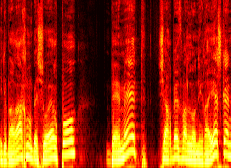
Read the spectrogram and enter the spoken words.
התברכנו בשוער פה, באמת, שהרבה זמן לא נראה. יש כאן,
